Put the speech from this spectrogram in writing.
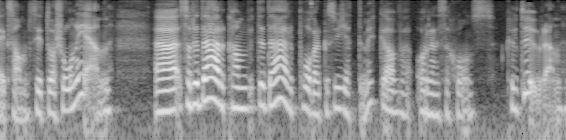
liksom, situation igen. Eh, Så det där, kan, det där påverkas ju jättemycket av organisationskulturen.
